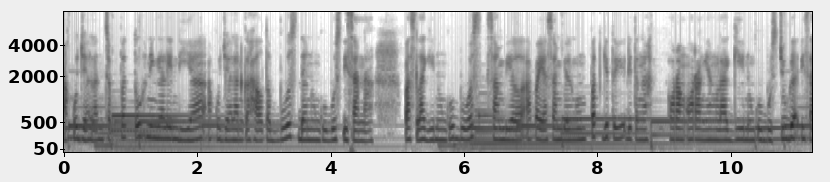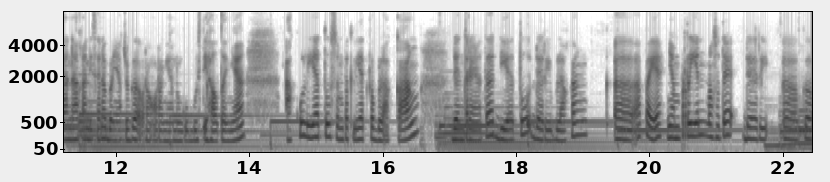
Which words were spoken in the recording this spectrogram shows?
Aku jalan cepet tuh ninggalin dia aku jalan ke halte bus dan nunggu bus di sana. Pas lagi nunggu bus sambil apa ya sambil ngumpet gitu ya di tengah orang-orang yang lagi nunggu bus juga di sana kan di sana banyak juga orang-orang yang nunggu bus di haltenya. Aku lihat tuh sempat lihat ke belakang dan ternyata dia tuh dari belakang uh, apa ya nyamperin maksudnya dari uh, ke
